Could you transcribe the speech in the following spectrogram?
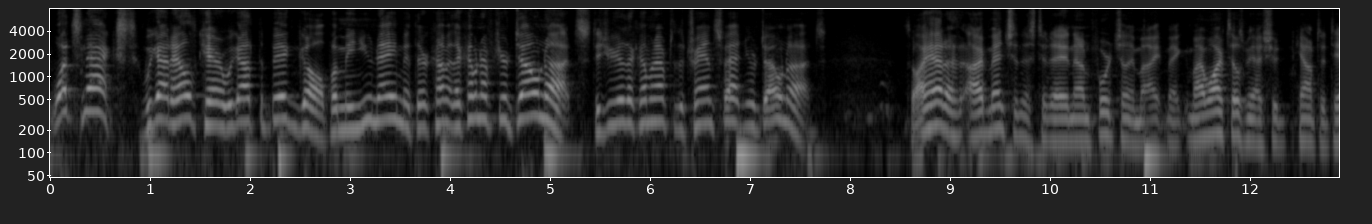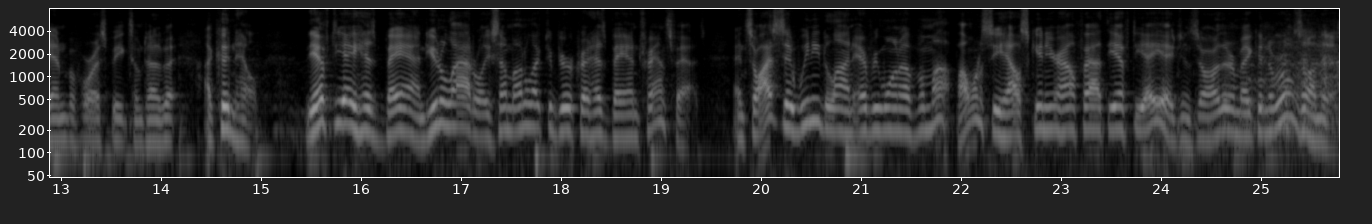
what's next? We got health care. We got the big gulp. I mean, you name it. They're coming. They're coming after your donuts. Did you hear they're coming after the trans fat in your donuts? So I had a. I mentioned this today, and unfortunately, my my wife tells me I should count to ten before I speak sometimes, but I couldn't help. The FDA has banned unilaterally. Some unelected bureaucrat has banned trans fats. And so I said, we need to line every one of them up. I want to see how skinny or how fat the FDA agents are that are making the rules on this.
